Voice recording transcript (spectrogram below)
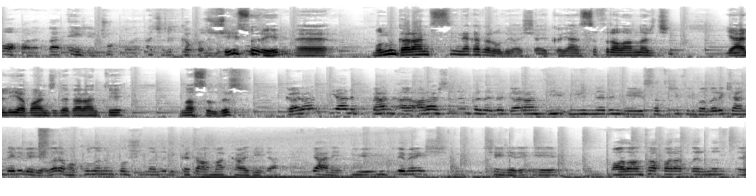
bu aparatlar elle çok kolay açılıp kapanabilir. Şeyi sorayım. e, bunun garantisi ne kadar oluyor aşağı yukarı? Yani sıfır alanlar için yerli yabancı da garanti nasıldır? Garanti yani ben e, araştırdığım kadarıyla garanti ürünlerin e, satıcı firmaları kendileri veriyorlar ama kullanım koşullarını dikkate almak kaydıyla yani e, yükleme şeyleri, e, bağlantı aparatlarının e,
